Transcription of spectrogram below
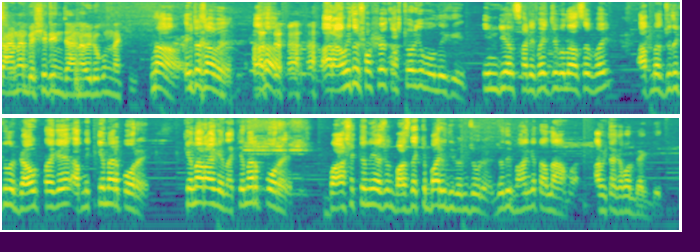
চায়না বেশি দিন যায় না ওইরকম নাকি? না এটা যাবে। আর আমি তো সবসময় কাস্টমারকে বলি কি ইন্ডিয়ান সার্টিফাইড যেগুলো আছে ভাই আপনার যদি কোনো ডাউট থাকে আপনি কেনার পরে কেনার আগে না কেনার পরে বাস একটা নিয়ে আসবেন বাস একটা বাড়ি দিবেন জোরে। যদি ভাঙে তা না আমার আমি টাকা আমার ব্যাগ দিই। হ্যাঁ,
